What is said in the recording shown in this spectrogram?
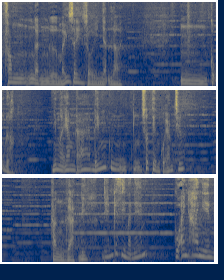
Phong ngần ngừ mấy giây rồi nhận lời. Ừm, Cũng được Nhưng mà em đã đếm số tiền của em chưa? Hằng gạt đi. Đếm cái gì mà đếm? Của anh hai nghìn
